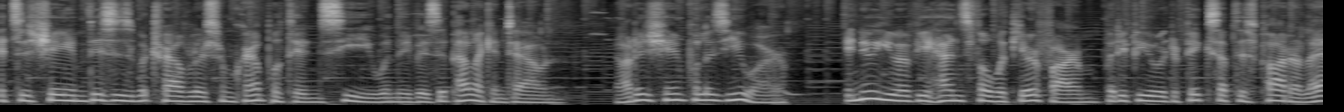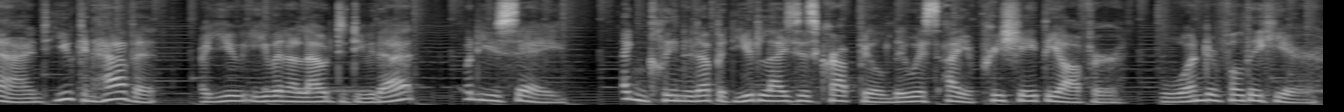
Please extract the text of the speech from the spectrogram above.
It's a shame this is what travelers from Grampleton see when they visit Pelican Town. Not as shameful as you are. I know you have your hands full with your farm, but if you were to fix up this plot of land, you can have it. Are you even allowed to do that? What do you say? I can clean it up and utilize this crop field, Lewis. I appreciate the offer. Wonderful to hear.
